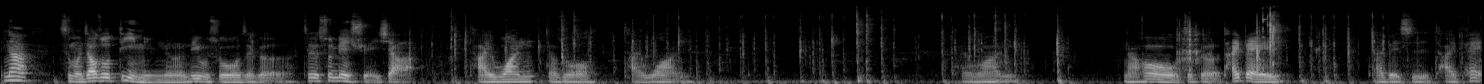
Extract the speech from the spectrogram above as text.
那什么叫做地名呢？例如说这个，这个顺便学一下，台湾叫做台湾，台湾。然后这个台北，台北是台北，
